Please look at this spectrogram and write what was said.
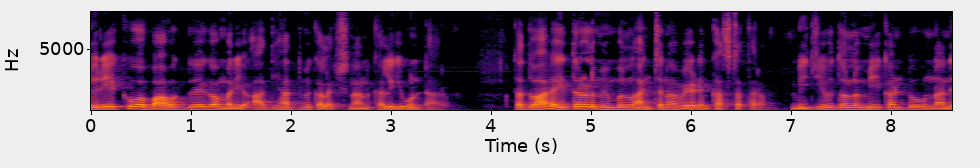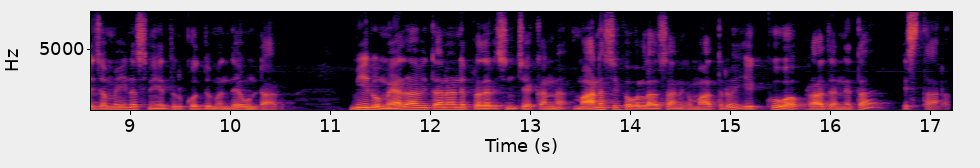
మీరు ఎక్కువ భావోద్వేగ మరియు ఆధ్యాత్మిక లక్షణాలను కలిగి ఉంటారు. తద్వారా ఇతరులు మిమ్మల్ని అంచనా వేయడం కష్టతరం. మీ జీవితంలో మీకంటూ ఉన్న నిజమైన స్నేహితులు కొద్దిమందే ఉంటారు. మీరు మేధావితనాన్ని ప్రదర్శించే కన్నా మానసిక ఉల్లాసానికి మాత్రమే ఎక్కువ ప్రాధాన్యత ఇస్తారు.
